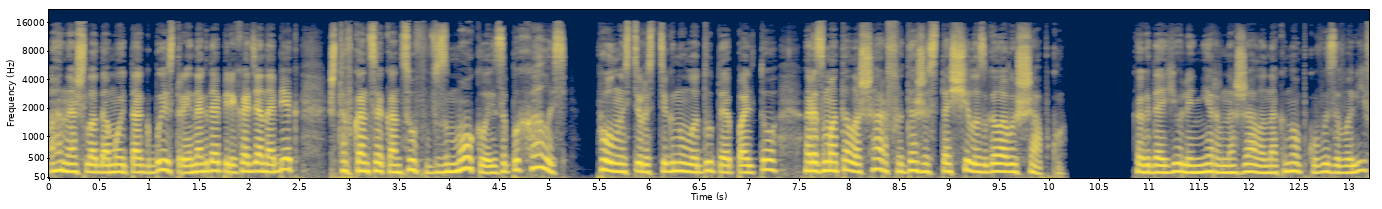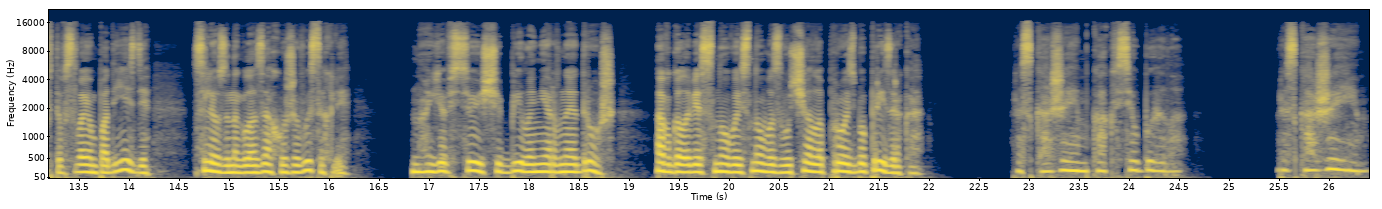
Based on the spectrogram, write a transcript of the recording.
Она шла домой так быстро, иногда переходя на бег, что в конце концов взмокла и запыхалась, полностью расстегнула дутое пальто, размотала шарф и даже стащила с головы шапку. Когда Юля нервно жала на кнопку вызова лифта в своем подъезде, слезы на глазах уже высохли, но ее все еще била нервная дрожь, а в голове снова и снова звучала просьба призрака. «Расскажи им, как все было. Расскажи им,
